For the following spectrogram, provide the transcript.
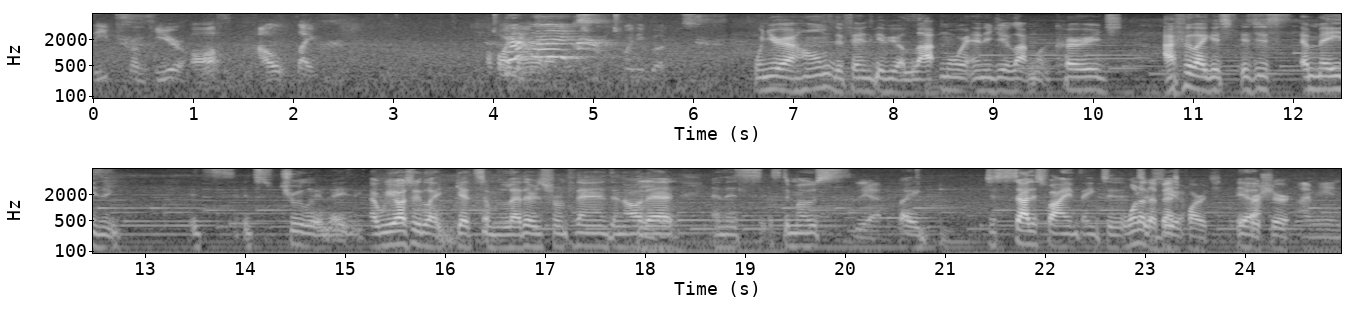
leap from here off, how like how far down? Twenty bucks. when you're at home, the fans give you a lot more energy, a lot more courage. I feel like it's it's just amazing. It's it's truly amazing. Uh, We also like get some letters from fans and all that, and it's it's the most Yeah. like just satisfying thing to One of to the best parts, Yeah. for sure. I mean,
